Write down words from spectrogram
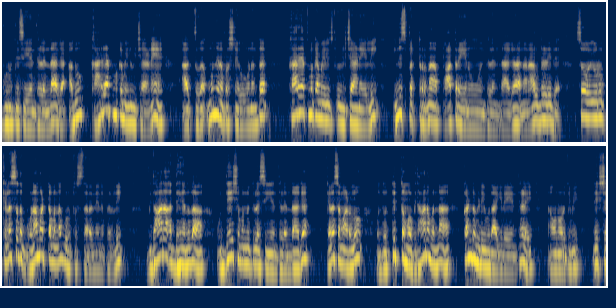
ಗುರುತಿಸಿ ಅಂತ ಹೇಳಿದಾಗ ಅದು ಕಾರ್ಯಾತ್ಮಕ ಮೇಲ್ವಿಚಾರಣೆ ಆಗ್ತದ. ಮುಂದಿನ ಪ್ರಶ್ನೆಗೆ ಹೋಗೋಣಂತ. ಕಾರ್ಯಾತ್ಮಕ ಮೇಲ್ ವಿಚಾರಣೆಯಲ್ಲಿ ಇನ್ಸ್ಪೆಕ್ಟರ್ನ ಪಾತ್ರ ಏನು ಅಂತ ಅಂದಾಗ ನಾನು ಆಲ್ರೆಡಿ ಹೇಳಿದೆ ಸೊ ಇವರು ಕೆಲಸದ ಗುಣಮಟ್ಟವನ್ನು ಗುರುತಿಸ್ತಾರೆ ನೆನಪಿರಲಿ. ವಿಧಾನ ಅಧ್ಯಯನದ ಉದ್ದೇಶವನ್ನು ತಿಳಿಸಿ ಅಂತ ಅಂದಾಗ ಕೆಲಸ ಮಾಡಲು ಒಂದು ಅತ್ಯುತ್ತಮ ವಿಧಾನವನ್ನು ಕಂಡುಹಿಡಿಯುವುದಾಗಿದೆ ಅಂಥೇಳಿ ನಾವು ನೋಡ್ತೀವಿ. ನೆಕ್ಸ್ಟ್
